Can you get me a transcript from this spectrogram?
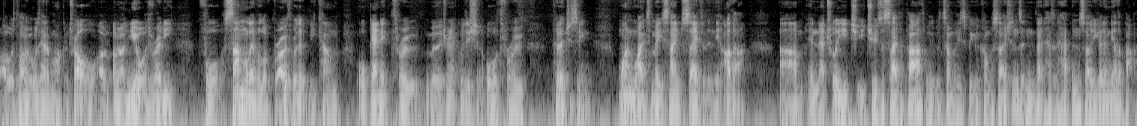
I was a lot of it was out of my control. I, I knew I was ready for some level of growth, whether it become organic through merger and acquisition or through purchasing. One way to me seems safer than the other. Um, and naturally, you, ch- you choose a safer path with, with some of these bigger conversations, and that hasn't happened, so you go down the other path.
